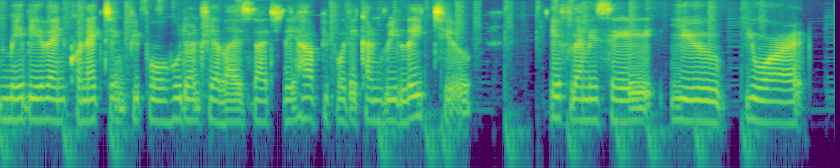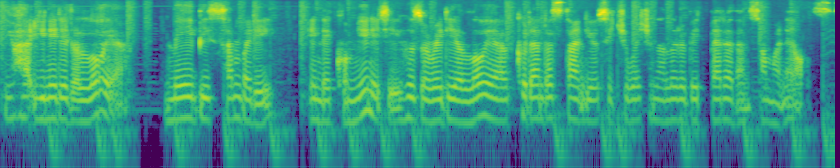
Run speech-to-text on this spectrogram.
maybe even connecting people who don't realize that they have people they can relate to. If let me say you you are you ha- you needed a lawyer, maybe somebody in the community who's already a lawyer could understand your situation a little bit better than someone else.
